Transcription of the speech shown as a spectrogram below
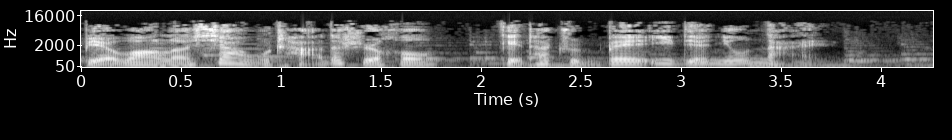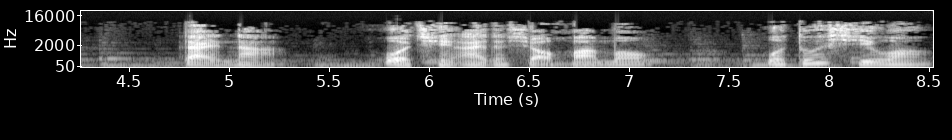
别忘了下午茶的时候给他准备一点牛奶。戴娜，我亲爱的小花猫，我多希望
